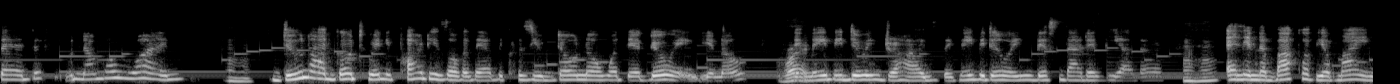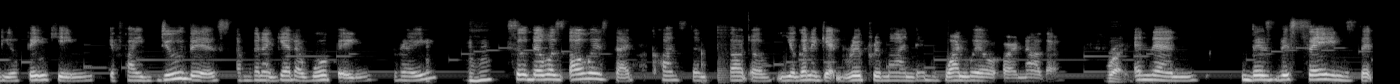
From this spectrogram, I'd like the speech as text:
said number one Mhm. do not go to any parties over there because you don't know what they're doing you know they may be doing drugs they may be doing this that and the other. Mhm. and in the back of your mind you're thinking if i do this i'm gonna get a whooping right? Mhm. so there was always that constant thought of you're gonna get reprimanded one way or another. Right. And then there's this sayings that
